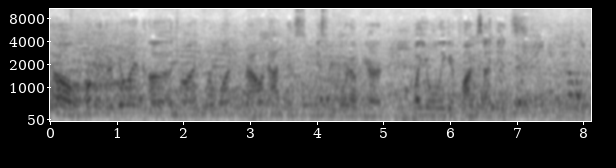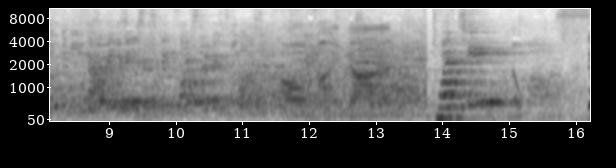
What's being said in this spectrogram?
No. Okay, they're doing a, a drawing for one round at this mystery board up here, but you only get five seconds. My god. 20, Nope. 6,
